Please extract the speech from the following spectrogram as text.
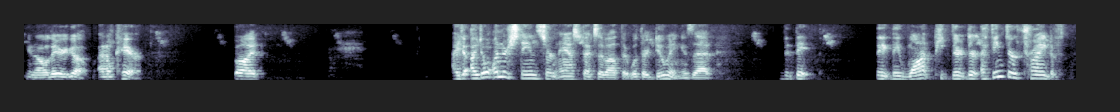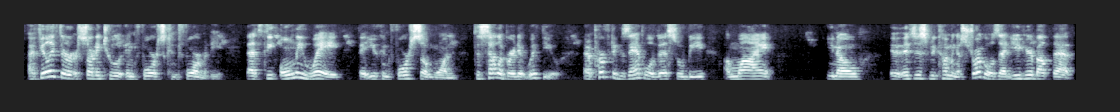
you know, there you go. I don't care. But I, I don't understand certain aspects about what they're doing is that they they, they want pe- they're, they're I think they're trying to I feel like they're starting to enforce conformity. That's the only way that you can force someone to celebrate it with you. And a perfect example of this will be on why, you know, it's just becoming a struggle is that you hear about that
